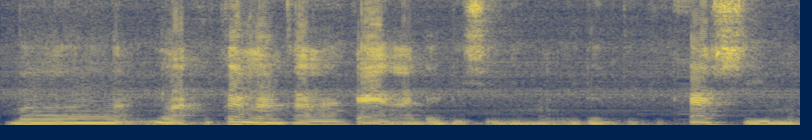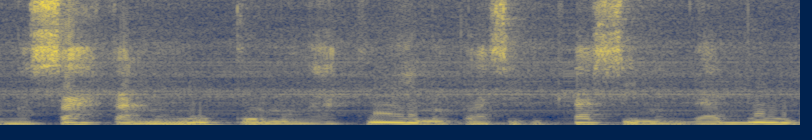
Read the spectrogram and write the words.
melakukan langkah-langkah yang ada di sini mengidentifikasi, mengesahkan, mengukur, mengakui, mengklasifikasi, menggabung,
